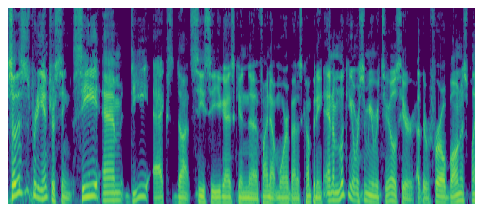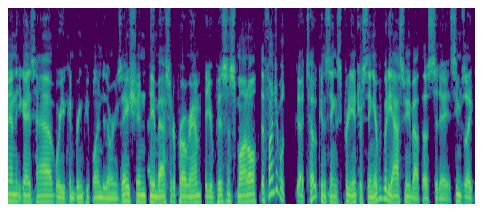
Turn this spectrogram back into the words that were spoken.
So this is pretty interesting. CMDX.cc. You guys can uh, find out more about his company. And I'm looking over some of your materials here. Uh, the referral bonus plan that you guys have, where you can bring people into the organization, the ambassador program, your business model, the fungible uh, tokens thing is pretty interesting. Everybody asked me about those today. It seems like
